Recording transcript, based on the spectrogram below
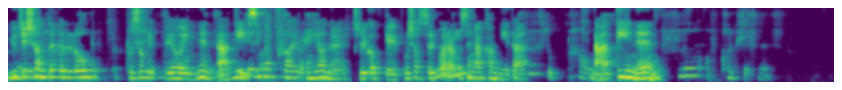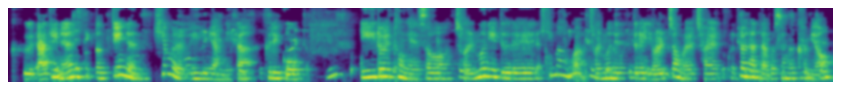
뮤지션들로 구성이 되어 있는 나디 싱가포르의 공연을 즐겁게 보셨을 거라고 생각합니다. 나디는 그 나디는 어떤 뛰는 힘을 의미합니다. 그리고 이를 통해서 젊은이들의 희망과 젊은이들의 열정을 잘 표현한다고 생각하며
